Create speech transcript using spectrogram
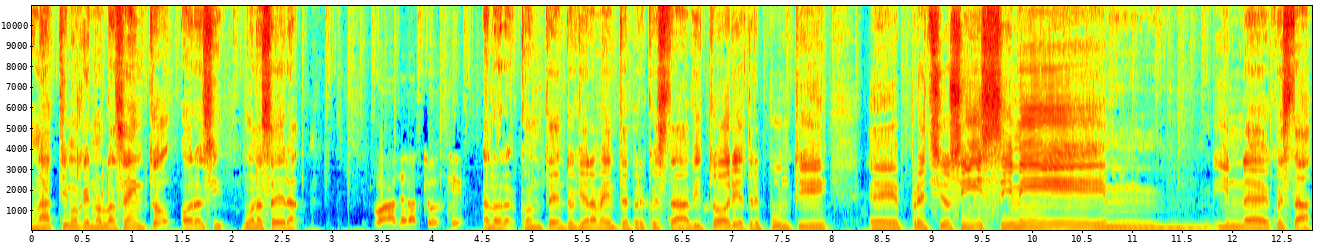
Un attimo che non la sento, ora sì. Buonasera. Buonasera a tutti. Allora, contento chiaramente per questa vittoria, tre punti eh, preziosissimi mm, in eh, questa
